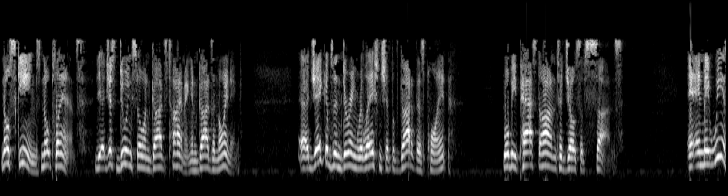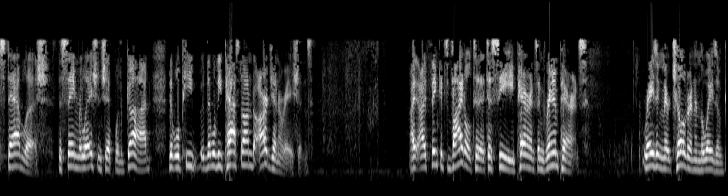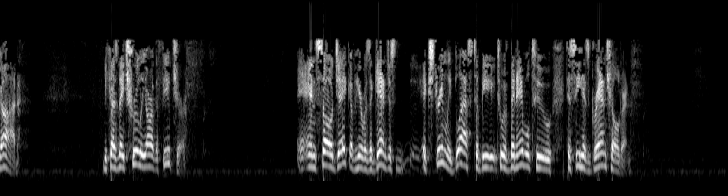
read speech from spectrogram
No schemes, no plans. Yeah, just doing so in God's timing and God's anointing. Uh, Jacob's enduring relationship with God at this point will be passed on to Joseph's sons. And, and may we establish the same relationship with God that will be, that will be passed on to our generations. I, I think it's vital to, to see parents and grandparents raising their children in the ways of God because they truly are the future. And so Jacob here was again just extremely blessed to be to have been able to to see his grandchildren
